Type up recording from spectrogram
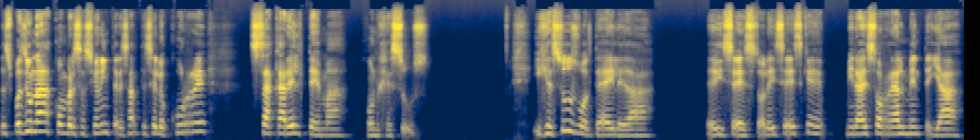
después de una conversación interesante, se le ocurre sacar el tema con Jesús. Y Jesús voltea y le da le dice esto, le dice, es que, mira, eso realmente ya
